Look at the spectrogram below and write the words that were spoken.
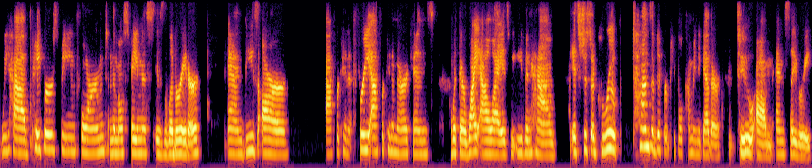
We have papers being formed, and the most famous is The Liberator, and these are African, free African Americans with their white allies. We even have, it's just a group, tons of different people coming together to um, end slavery.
